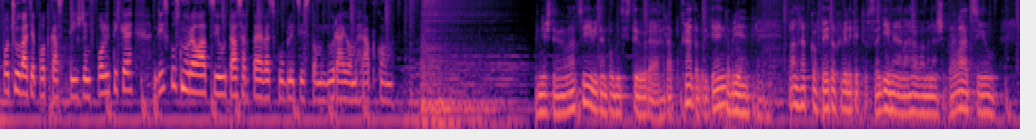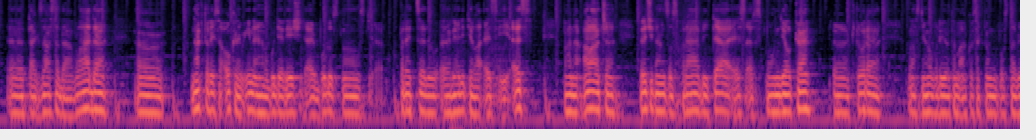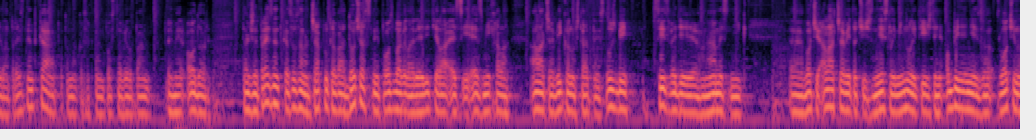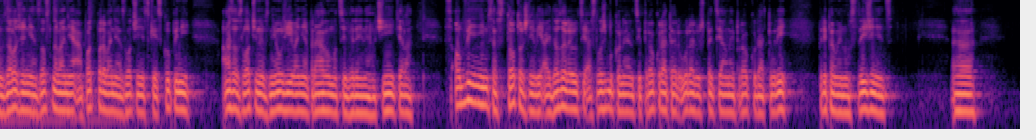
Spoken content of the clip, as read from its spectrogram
Počúvate podcast Týždeň v politike, diskusnú reláciu TASR TV s publicistom Jurajom Hrabkom. V dnešnej relácii vítam publicistu Juraja Hrabka. Dobrý deň. Dobrý deň. Pán Hrabko, v tejto chvíli, keď tu sedíme a nahrávame našu reláciu, e, tak zásadá vláda, e, na ktorej sa okrem iného bude riešiť aj budúcnosť predsedu e, riaditeľa SIS, pána Aláča. Prečítam zo správy TASR z pondelka, ktorá vlastne hovorí o tom, ako sa k tomu postavila prezidentka a potom ako sa k tomu postavil pán premiér Odor. Takže prezidentka Zuzana Čaputová dočasne pozbavila riaditeľa SIS Michala Aláča výkonu štátnej služby, si zvedie jeho námestník. E, voči Aláčovi totiž zniesli minulý týždeň obvinenie zo zločinu založenia, zosnovania a podporovania zločineckej skupiny a zo zločinu zneužívania právomoci verejného činiteľa. S obvinením sa stotožnili aj dozorujúci a službu konajúci prokurátor úradu špeciálnej prokuratúry, pripomenul Strižinec. E,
